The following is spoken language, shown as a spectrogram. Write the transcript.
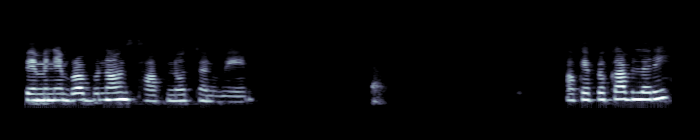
feminine pronouns have no tanween. Okay, vocabulary.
